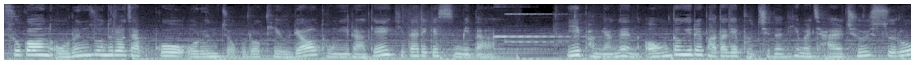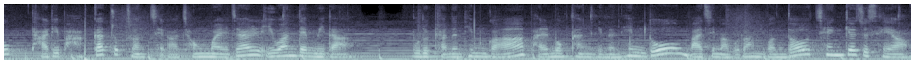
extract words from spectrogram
수건 오른손으로 잡고 오른쪽으로 기울여 동일하게 기다리겠습니다. 이 방향은 엉덩이를 바닥에 붙이는 힘을 잘 줄수록 다리 바깥쪽 전체가 정말 잘 이완됩니다. 무릎 펴는 힘과 발목 당기는 힘도 마지막으로 한 번 더 챙겨주세요.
